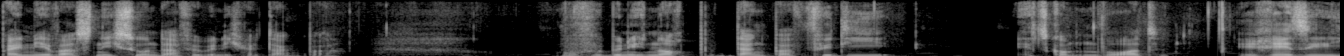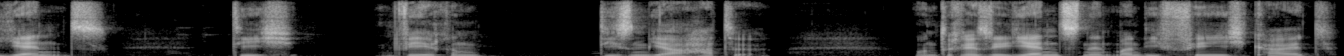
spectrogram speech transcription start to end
Bei mir war es nicht so und dafür bin ich halt dankbar. Wofür bin ich noch dankbar? Für die, jetzt kommt ein Wort, Resilienz, die ich während diesem Jahr hatte. Und Resilienz nennt man die Fähigkeit,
